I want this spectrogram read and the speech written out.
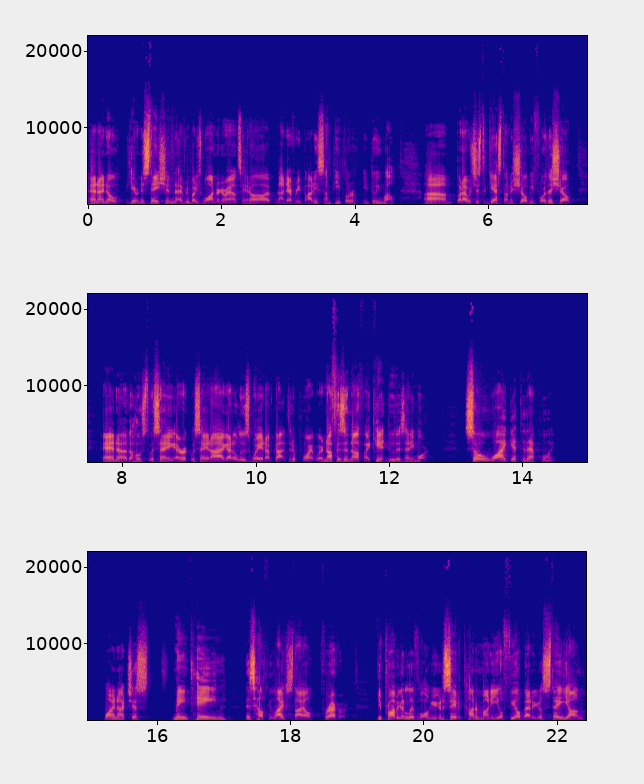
And I know here in the station, everybody's wandering around saying, oh, not everybody. Some people are doing well. Um, but I was just a guest on a show before this show. And uh, the host was saying, Eric was saying, I got to lose weight. I've gotten to the point where enough is enough. I can't do this anymore. So why get to that point? Why not just maintain this healthy lifestyle forever? You're probably going to live longer. You're going to save a ton of money. You'll feel better. You'll stay young.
